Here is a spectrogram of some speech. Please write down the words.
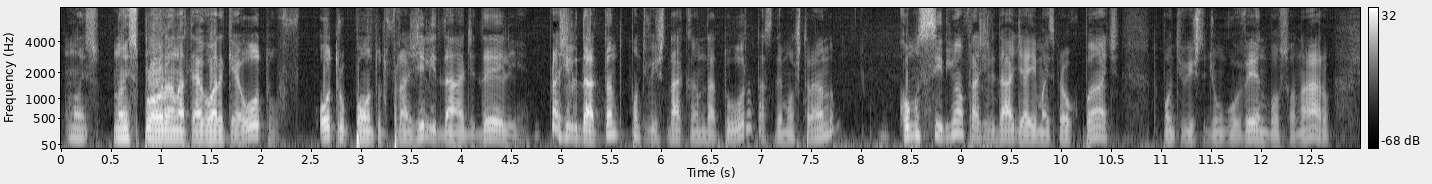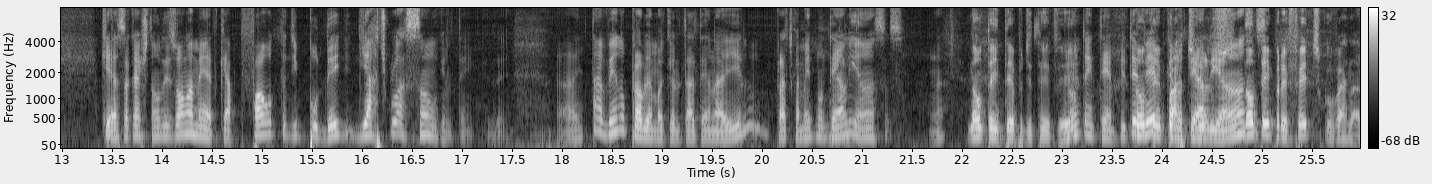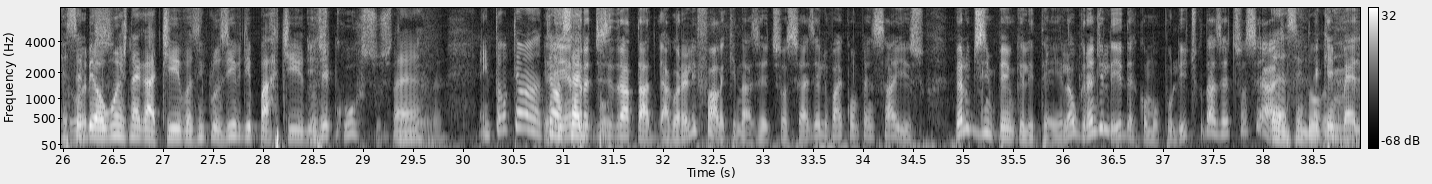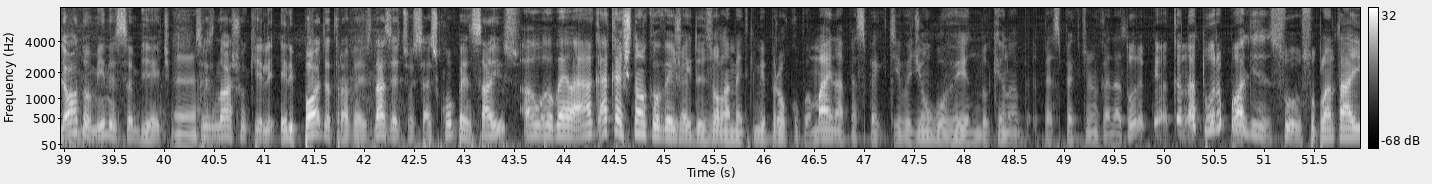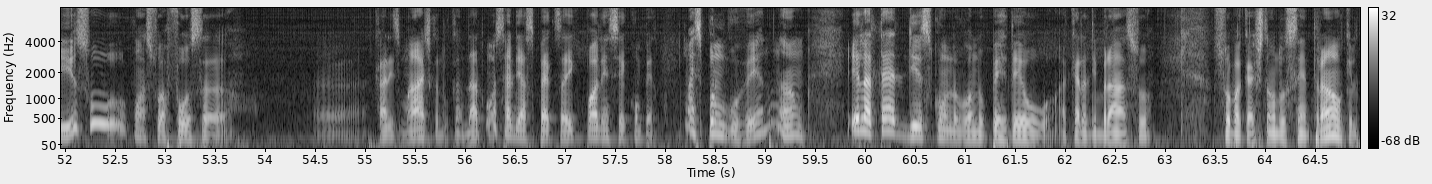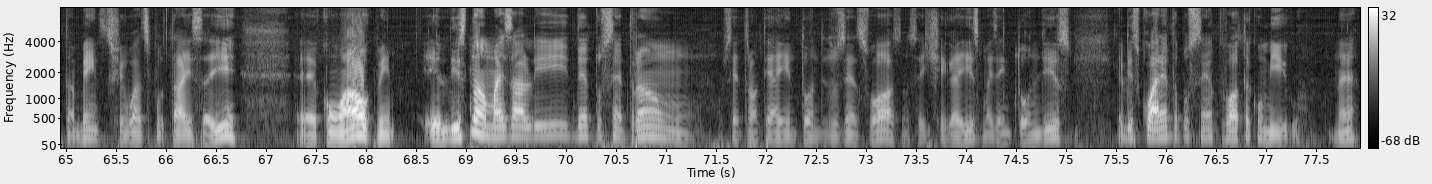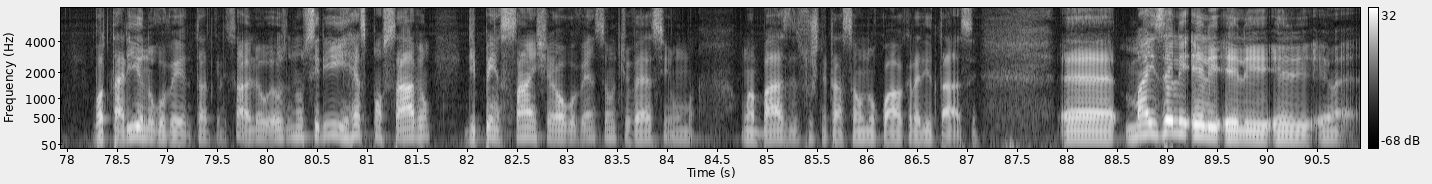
não, não explorando até agora, que é outro, outro ponto de fragilidade dele, fragilidade tanto do ponto de vista da candidatura, está se demonstrando, como seria uma fragilidade aí mais preocupante do ponto de vista de um governo Bolsonaro, que é essa questão do isolamento, que é a falta de poder de, de articulação que ele tem. Dizer, a gente está vendo o problema que ele está tendo aí, ele praticamente não tem alianças. Né? Não tem tempo de TV. Não tem tempo de TV, não tem partidos, não tem aliança. Não tem prefeitos, governadores. Recebeu algumas negativas, inclusive de partidos. E recursos é. também, né? Então tem uma, tem ele uma entra desidratado. Agora ele fala que nas redes sociais ele vai compensar isso. Pelo desempenho que ele tem. Ele é o grande líder como político das redes sociais. É, sem dúvida. É quem melhor domina esse ambiente. É. Vocês não acham que ele, ele pode, através das redes sociais, compensar isso? A, a, a, questão que eu vejo aí do isolamento que me preocupa mais na perspectiva de um governo do que na perspectiva de uma candidatura, porque a candidatura pode su, suplantar isso com a sua força é, carismática do candidato, uma série de aspectos aí que podem ser compensados. Mas para um governo, não. Ele até disse quando, quando perdeu a queda de braço sobre a questão do Centrão, que ele também chegou a disputar isso aí é, com o Alckmin, ele disse, não, mas ali dentro do Centrão, o Centrão tem aí em torno de 200 votos, não sei se chega a isso, mas é em torno disso, ele disse 40% vota comigo, né? Votaria no governo, tanto que ele disse, olha, eu, eu não seria irresponsável de pensar em chegar ao governo se eu não tivesse uma, uma base de sustentação no qual acreditasse. É, mas ele, ele, ele, ele, é,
